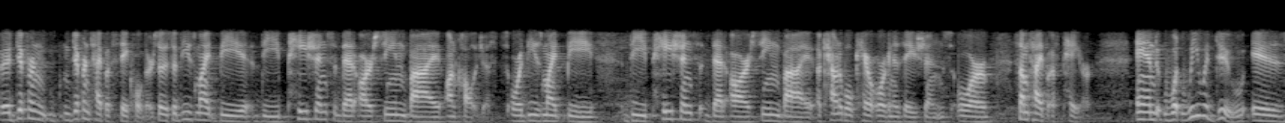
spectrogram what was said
a different different type of stakeholders. So, so these might be the patients that are seen by oncologists, or these might be the patients that are seen by accountable care organizations or some type of payer. And what we would do is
